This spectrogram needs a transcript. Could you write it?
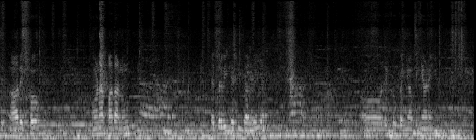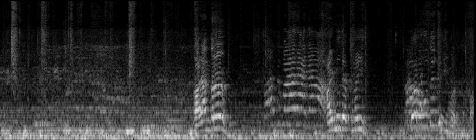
ਤੇ ਆਹ ਦੇਖੋ ਹੁਣ ਆਪਾਂ ਤੁਹਾਨੂੰ ਇੱਧਰ ਵੀ ਖੇਤੀ ਚੱਲ ਰਹੀ ਆ। ਉਹ ਦੇਖੋ ਕਈਆਂ ਪਈਆਂ ਨੇ। ਆ ਅੰਦਰ। ਬਸ ਬਾਹਰ ਆ ਜਾ। ਆਈ ਨਹੀਂ ਦੇਖਣਾ ਹੀ ਪਰ ਉਹਦੇ ਚ ਨਹੀਂ ਵੜਨਾ ਆਪਾਂ।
